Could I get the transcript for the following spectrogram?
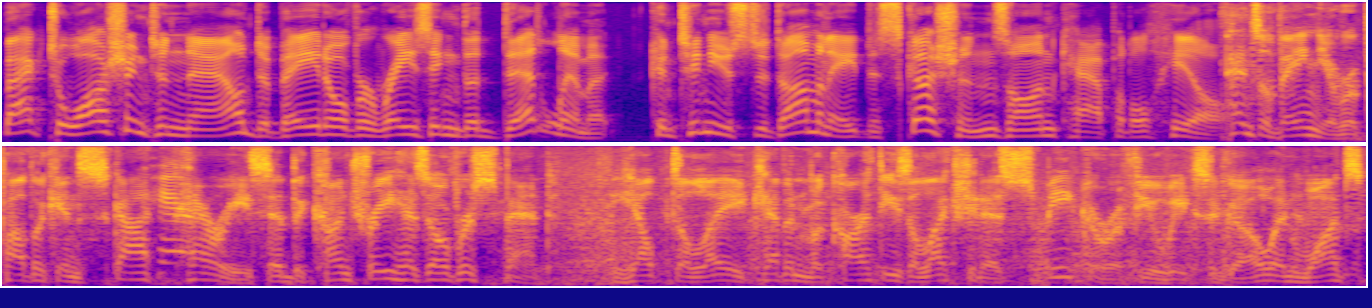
Back to Washington now. Debate over raising the debt limit continues to dominate discussions on Capitol Hill. Pennsylvania Republican Scott Perry said the country has overspent. He helped delay Kevin McCarthy's election as Speaker a few weeks ago and wants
